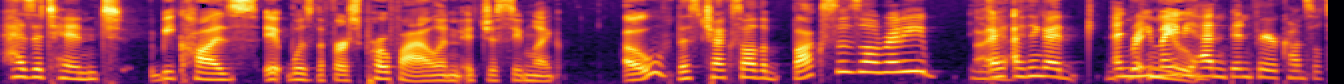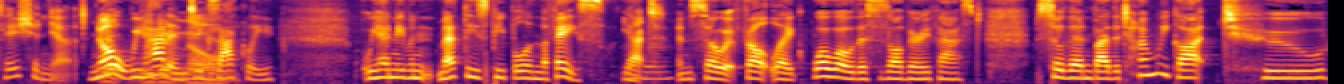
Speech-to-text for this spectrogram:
hesitant because it was the first profile, and it just seemed like, oh, this checks all the boxes already. I, I think I'd and you maybe you. hadn't been for your consultation yet. No, Yeah, we, we hadn't exactly. We hadn't even met these people in the face yet. Mm-hmm. And so it felt like, whoa, whoa, this is all very fast. So then by the time we got to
